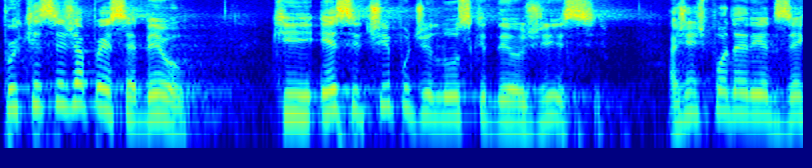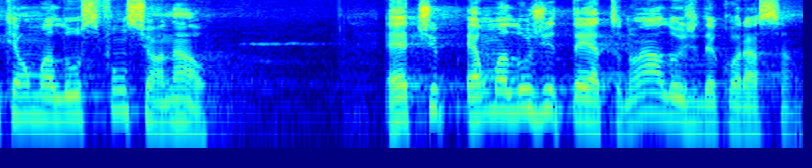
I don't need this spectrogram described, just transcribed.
Porque você já percebeu que esse tipo de luz que Deus disse, a gente poderia dizer que é uma luz funcional? É, tipo, é uma luz de teto, não é uma luz de decoração.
